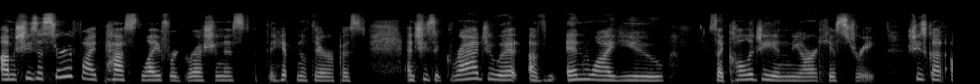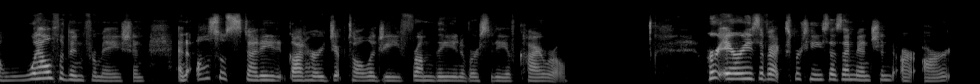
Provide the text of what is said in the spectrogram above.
Um, she's a certified past life regressionist, the hypnotherapist, and she's a graduate of NYU psychology in the art history. She's got a wealth of information and also studied, got her Egyptology from the University of Cairo. Her areas of expertise, as I mentioned, are art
